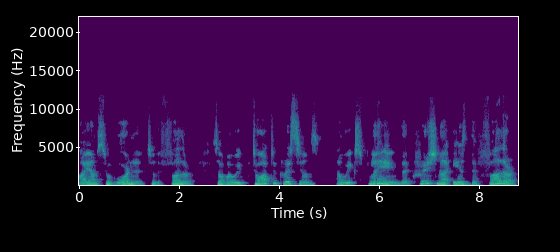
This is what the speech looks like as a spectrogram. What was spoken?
I am subordinate to the Father. So when we talk to Christians and we explain that Krishna is the Father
